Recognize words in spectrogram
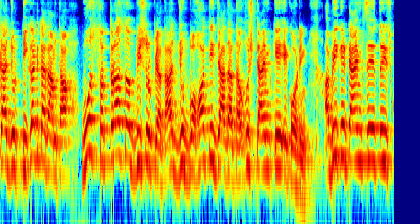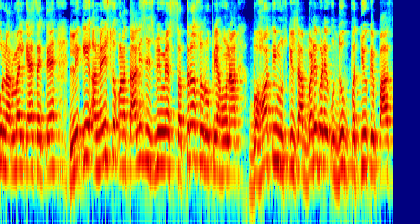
का जो टिकट का दाम था, वो सत्रह सौ बीस रुपया था, जो बहुत ही ज़्यादा था उस टाइम के अकॉर्डिंग। अभी के टाइम से तो इसको नॉर्मल कह सकते हैं, लेकिन 1948 ईस्वी में सत्रह सौ रुपया होना बहुत ही मुश्किल था। बड़े बड़े उद्योगपतियों के पास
